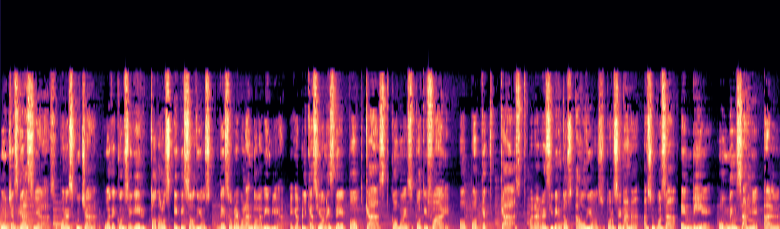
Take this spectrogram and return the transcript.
Muchas gracias por escuchar. Puede conseguir todos los episodios de Sobrevolando la Biblia en aplicaciones de podcast como Spotify o Pocket Cast para recibir dos audios por semana a su WhatsApp. Envíe un mensaje al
